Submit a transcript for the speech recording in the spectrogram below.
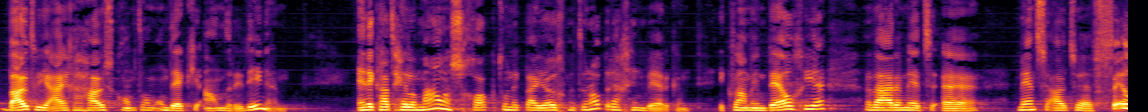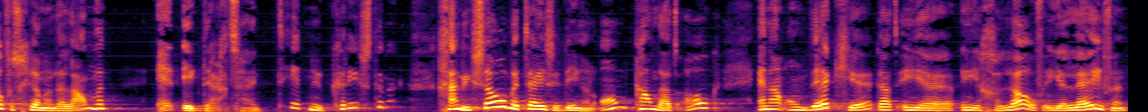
buiten je eigen huis komt, dan ontdek je andere dingen. En ik had helemaal een schok toen ik bij Jeugd met een opdracht ging werken. Ik kwam in België, we waren met uh, mensen uit uh, veel verschillende landen. En ik dacht, zijn dit nu christenen? Gaan die zo met deze dingen om? Kan dat ook? En dan ontdek je dat in je, in je geloof, in je leven,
